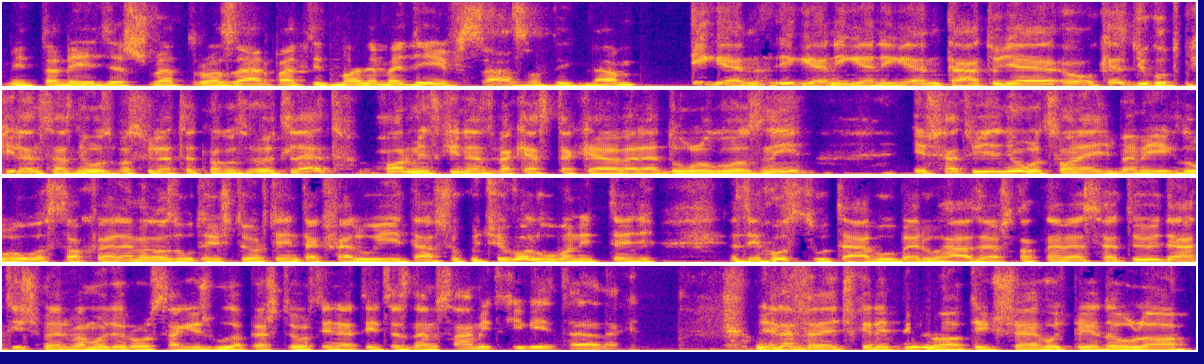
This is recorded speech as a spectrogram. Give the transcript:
mint a négyes metró az Árpád, itt majdnem egy évszázadig, nem? Igen, igen, igen, igen. Tehát ugye kezdjük ott 908-ban született meg az ötlet, 39-ben kezdtek el vele dolgozni, és hát ugye 81-ben még dolgoztak vele, meg azóta is történtek felújítások, úgyhogy valóban itt egy, ez egy hosszú távú beruházásnak nevezhető, de hát ismerve Magyarország és Budapest történetét ez nem számít kivételnek. Ugye ne felejtsük el egy pillanatig se, hogy például a,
